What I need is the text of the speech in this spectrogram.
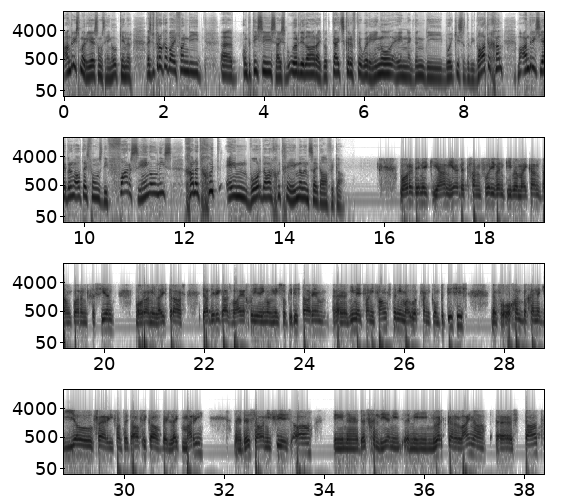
Andrius Marie is ons hengelkenner. Hy's betrokke by van die uh kompetisies, hy's 'n beoordelaar, hy het ook tydskrifte oor hengel en ek dink die bootjies wat op die water gaan. Maar Andrius, jy bring altyd vir ons die vars hengelnuus. Gaan dit goed en word daar goed gehengel in Suid-Afrika? Môre dink ek ja nee, dit gaan voor die wind hier by my kant dankbaar en geseën. Môre aan die luisteraars. Ja, hierdie gas baie goeie hengelnuus op hierdie stadium. Uh nie net van die vangste nie, maar ook van die kompetisies. Nou vanoggend begin ek heel ver hier van Suid-Afrika af by Lake Murray. Nou dis daar in die VSA en uh dis geleë in die, in die Noord-Carolina uh staat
